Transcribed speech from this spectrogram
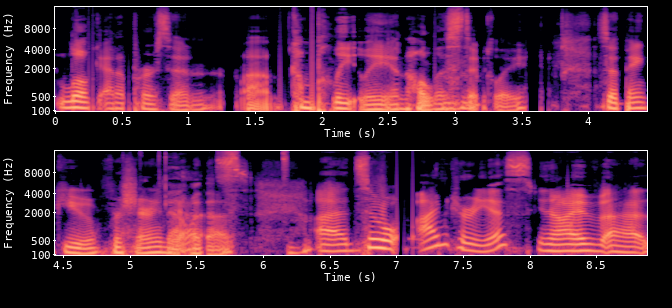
look at a person um, completely and mm-hmm. holistically. Mm-hmm. So thank you for sharing that yes. with us. Mm-hmm. Uh, so I'm curious. You know, I've uh,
